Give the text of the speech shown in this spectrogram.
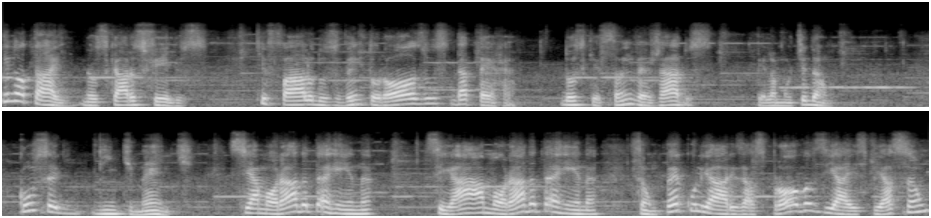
E notai, meus caros filhos, que falo dos venturosos da terra, dos que são invejados pela multidão. Conseguintemente, se a morada terrena, se a morada terrena são peculiares as provas e a expiação,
